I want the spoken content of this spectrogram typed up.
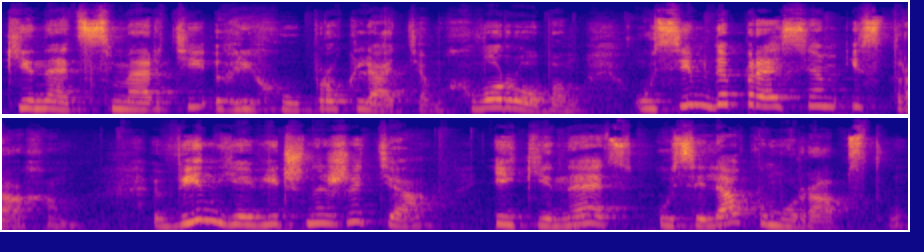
кінець смерті, гріху, прокляттям, хворобам, усім депресіям і страхам. Він є вічне життя і кінець усілякому рабству.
